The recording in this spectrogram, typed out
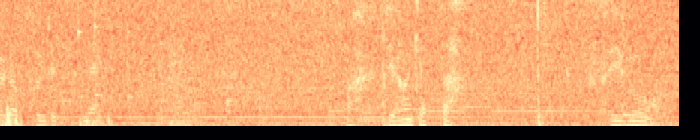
れがトイレですね。あ自販機あった。ちょっと水分を。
